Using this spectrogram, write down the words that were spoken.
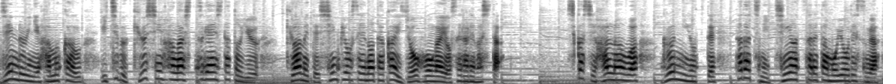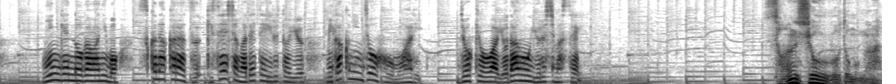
人類に歯向かう一部急進派が出現したという極めて信憑性の高い情報が寄せられました。しかし反乱は軍によって直ちに鎮圧された模様ですが人間の側にも少なからず犠牲者が出ているという未確認情報もあり状況は予断を許しません。三章魚どもが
